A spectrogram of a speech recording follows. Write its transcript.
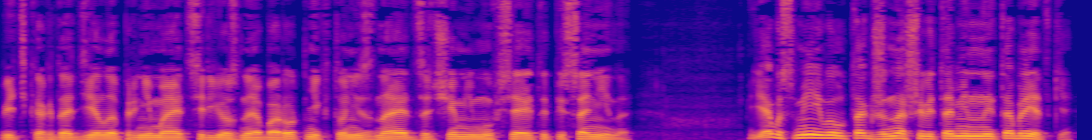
ведь когда дело принимает серьезный оборот, никто не знает, зачем ему вся эта писанина. Я высмеивал также наши витаминные таблетки.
